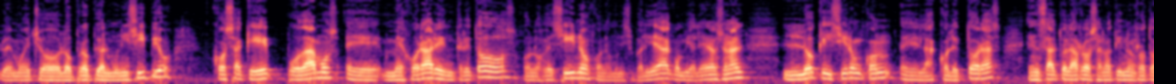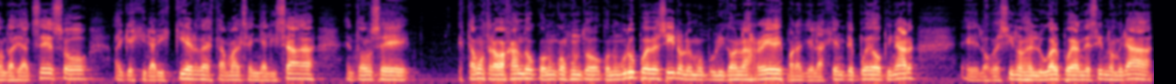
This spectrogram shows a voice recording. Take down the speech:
lo hemos hecho lo propio al municipio, cosa que podamos eh, mejorar entre todos, con los vecinos, con la municipalidad, con Vialidad Nacional, lo que hicieron con eh, las colectoras en Salto de la Rosa. No tienen rotondas de acceso, hay que girar izquierda, está mal señalizada. Entonces, estamos trabajando con un conjunto, con un grupo de vecinos, lo hemos publicado en las redes para que la gente pueda opinar eh, los vecinos del lugar puedan decirnos, mirá,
